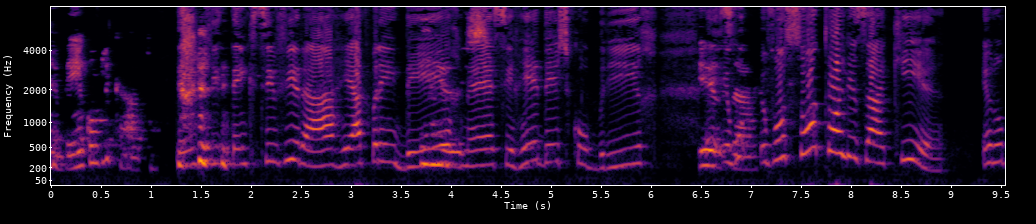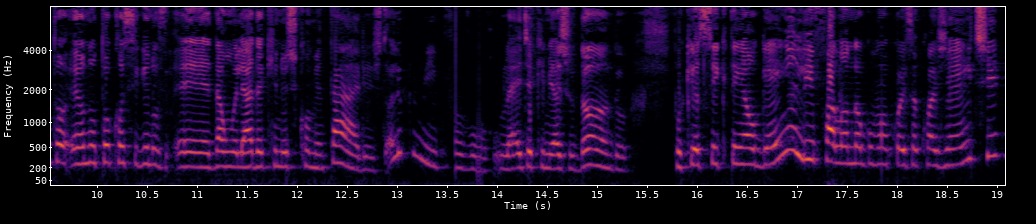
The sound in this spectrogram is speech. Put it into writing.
É bem complicado. Tem que, tem que se virar, reaprender, Isso. né? Se redescobrir. Eu, eu, vou só atualizar aqui. Eu não tô, eu não tô conseguindo é, dar uma olhada aqui nos comentários. Olha para mim, por favor. O LED aqui me ajudando. Porque eu sei que tem alguém ali falando alguma coisa com a gente.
